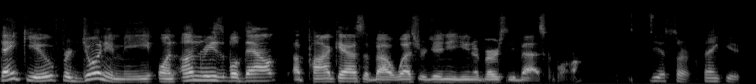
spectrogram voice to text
thank you for joining me on Unreasonable Doubt, a podcast about West Virginia University basketball. Yes, sir. Thank you.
